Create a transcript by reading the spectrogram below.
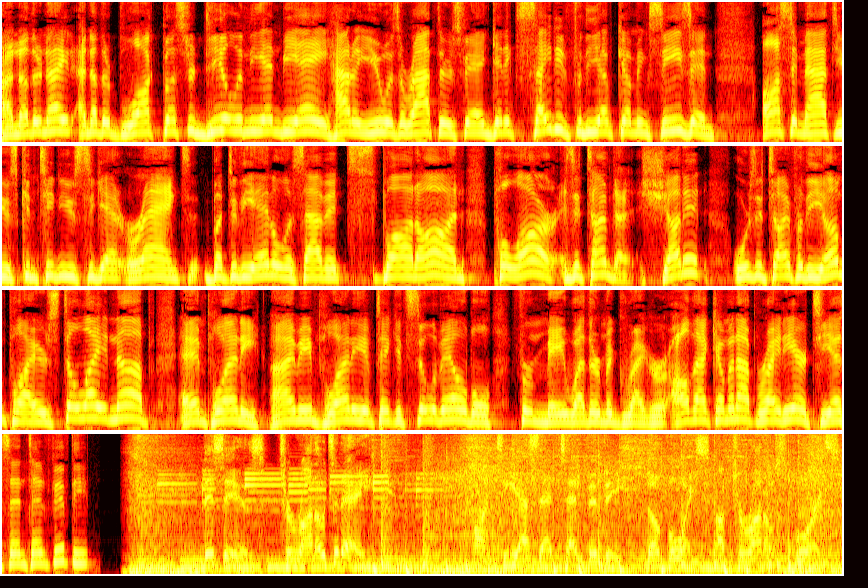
Another night, another blockbuster deal in the NBA. How do you, as a Raptors fan, get excited for the upcoming season? Auston Matthews continues to get ranked, but do the analysts have it spot on? Pillar, is it time to shut it or is it time for the umpires to lighten up? And plenty, I mean plenty of tickets still available for Mayweather McGregor. All that coming up right here, TSN 1050. This is Toronto Today on TSN 1050, the voice of Toronto sports.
